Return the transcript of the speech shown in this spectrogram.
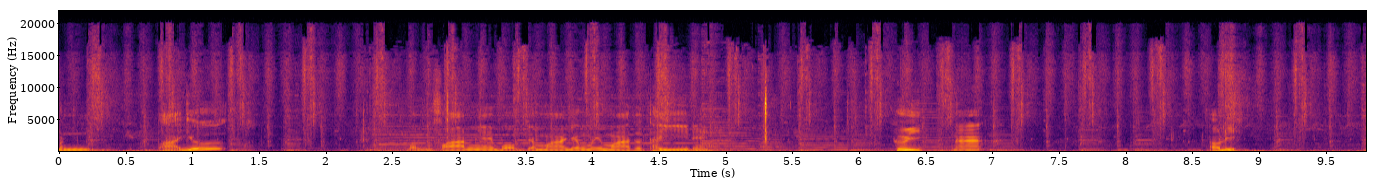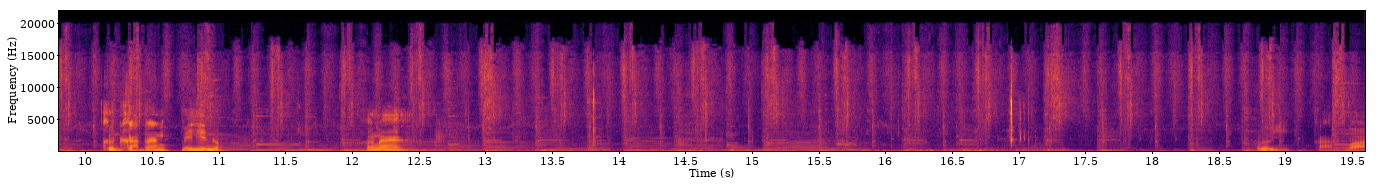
มันป่าเยอะบางฟานไงบอกจะมายังไม่มาสักทีเนี่ยเฮ้ยนะ เอาดิ ขึ้นกัดนั่น ไม่เห็นหรอ ข้างหน้า เฮ้ยกาดว่ะ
